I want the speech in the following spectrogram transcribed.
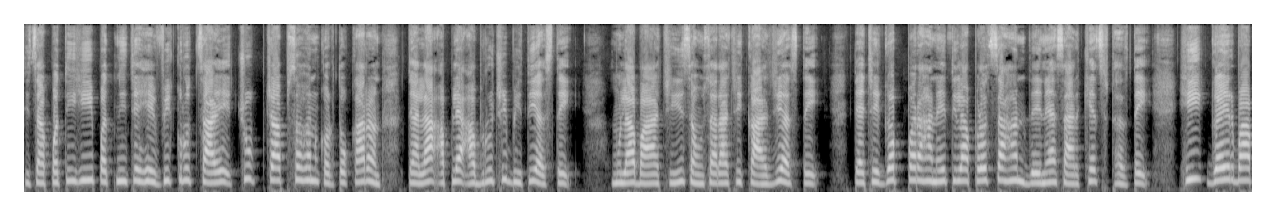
तिचा पतीही पत्नीचे हे विकृत चाळे चुपचाप सहन करतो कारण त्याला आपल्या आबरूची भीती असते. मुलाबाळाची संसाराची काळजी असते. त्याचे गप्प राहणे तिला प्रोत्साहन देण्यासारखेच ठरते. ही गैरबाप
